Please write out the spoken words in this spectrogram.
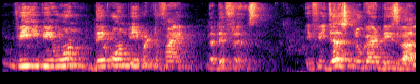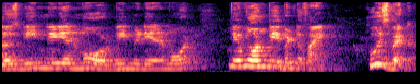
we we won't they won't be able to find the difference if we just look at these values, mean, median, mode, mean, median and mode, we won't be able to find who is better.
